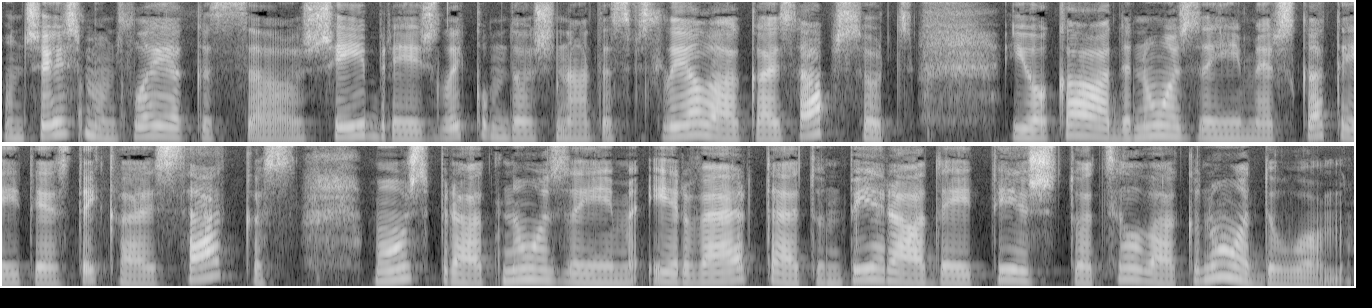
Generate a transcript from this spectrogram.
Un šis mums liekas šī brīža likumdošanā tas vislielākais absurds, jo kāda nozīme ir skatīties tikai sekas, mūsuprāt, nozīme ir vērtēt un pierādīt tieši to cilvēka nodomu.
